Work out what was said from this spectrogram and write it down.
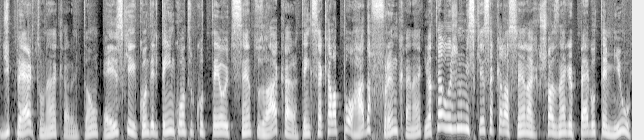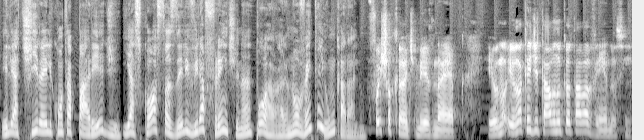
de perto, né, cara? Então, é isso que quando ele tem encontro com o T-800 lá, cara, tem que ser aquela porrada franca, né? E até hoje não me esqueço aquela cena que o Schwarzenegger pega o T-1000, ele atira ele contra a parede e as costas dele vira frente, né? Porra, cara, 91, caralho. Foi chocante mesmo na época. Eu não, eu não acreditava no que eu tava vendo, assim.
